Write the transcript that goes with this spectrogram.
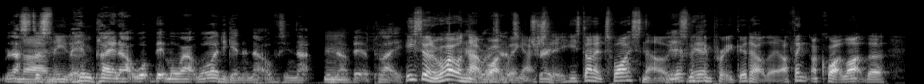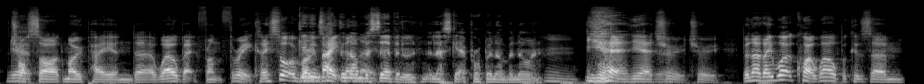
But that's No, just neither. him playing out a bit more out wide again, and that obviously in that in that bit of play. He's doing right on Yeah, that right wing. Actually, treat. he's done it twice now. He's Yeah. looking Yeah. pretty good out there. I think I quite like the Yeah. Trossard, Maupay, and uh, Welbeck front three because they sort of Give him back the number they? seven, and let's get a proper number nine. Mm. Yeah, yeah, true, true. But no, they work quite well because um,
